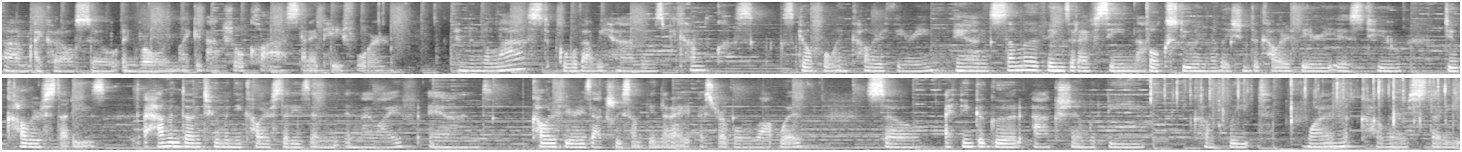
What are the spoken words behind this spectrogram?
um, I could also enroll in like an actual class that I pay for. And then the last goal that we have is become skillful in color theory. And some of the things that I've seen that folks do in relation to color theory is to do color studies. I haven't done too many color studies in, in my life and color theory is actually something that I, I struggle a lot with. So I think a good action would be complete one color study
